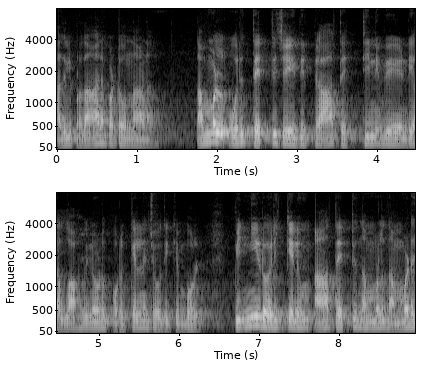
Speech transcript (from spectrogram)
അതിൽ പ്രധാനപ്പെട്ട ഒന്നാണ് നമ്മൾ ഒരു തെറ്റ് ചെയ്തിട്ട് ആ തെറ്റിന് വേണ്ടി അള്ളാഹുവിനോട് പൊറുക്കലിന് ചോദിക്കുമ്പോൾ പിന്നീട് ഒരിക്കലും ആ തെറ്റ് നമ്മൾ നമ്മുടെ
